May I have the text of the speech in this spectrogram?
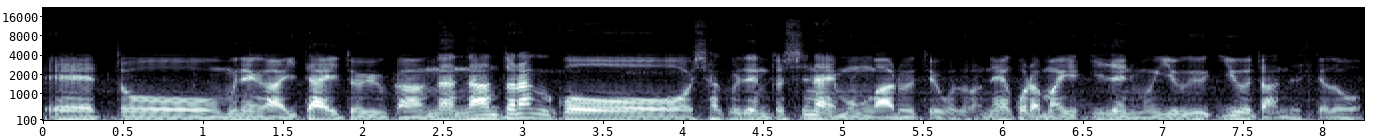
えー、っと胸が痛いというかなんとなくこう釈然としないもんがあるということをねこれはまあ以前にも言うたんですけど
